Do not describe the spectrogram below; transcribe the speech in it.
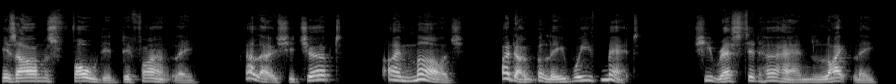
his arms folded defiantly. Hello, she chirped. I'm Marge. I don't believe we've met. She rested her hand lightly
